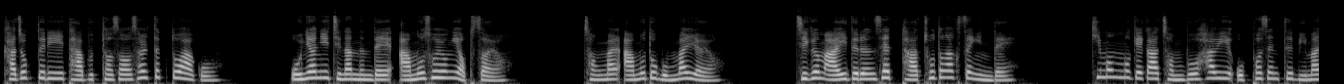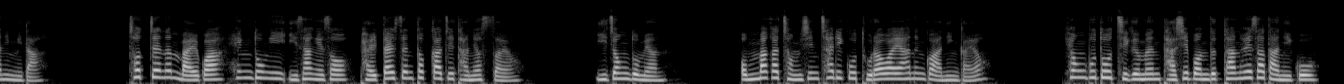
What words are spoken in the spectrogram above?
가족들이 다 붙어서 설득도 하고 5년이 지났는데 아무 소용이 없어요. 정말 아무도 못 말려요. 지금 아이들은 셋 다 초등학생인데 키 몸무게가 전부 하위 5% 미만입니다. 첫째는 말과 행동이 이상해서 발달센터까지 다녔어요. 이 정도면 엄마가 정신 차리고 돌아와야 하는 거 아닌가요? 형부도 지금은 다시 번듯한 회사 다니고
